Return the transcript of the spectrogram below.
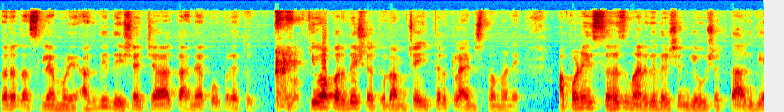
करत असल्यामुळे अगदी देशाच्या कान्याकोपऱ्यातून किंवा परदेशातून आमच्या इतर क्लायंट्सप्रमाणे आपणही सहज मार्गदर्शन घेऊ शकता अगदी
